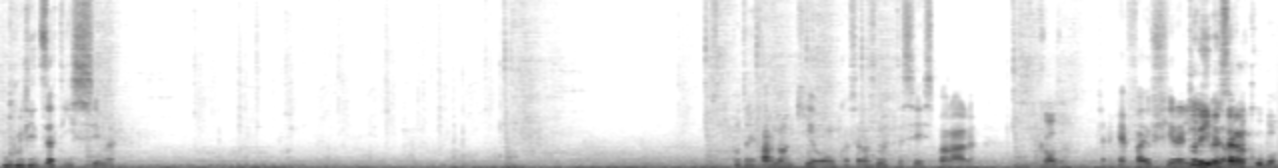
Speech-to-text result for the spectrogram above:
Bullizzatissime. Potrei farlo anch'io comunque se la smettessi di sparare. Cosa? Cioè, che fai uscire il Tu devi pensare al cubo.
